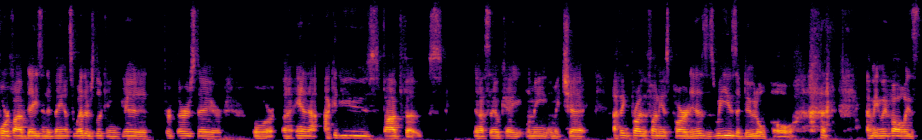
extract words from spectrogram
four or five days in advance, weather's looking good for Thursday or or uh, and I, I, could use five folks. And I say, okay, let me let me check. I think probably the funniest part is is we use a doodle poll. I mean, we've always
